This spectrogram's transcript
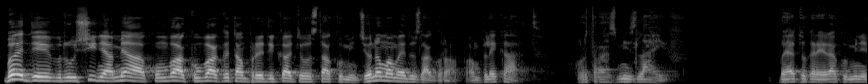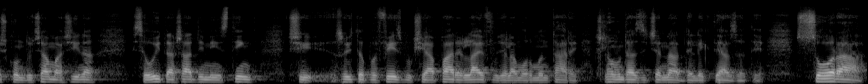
Bă, de rușinea mea, cumva, cumva, cât am predicat, eu sta cu minți. Eu nu m-am mai dus la groapă, am plecat. Ori transmis live. Băiatul care era cu mine și conducea mașina se uită așa din instinct și se uită pe Facebook și apare live-ul de la mormântare și la un moment dat zice, na, delectează-te. Sora,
